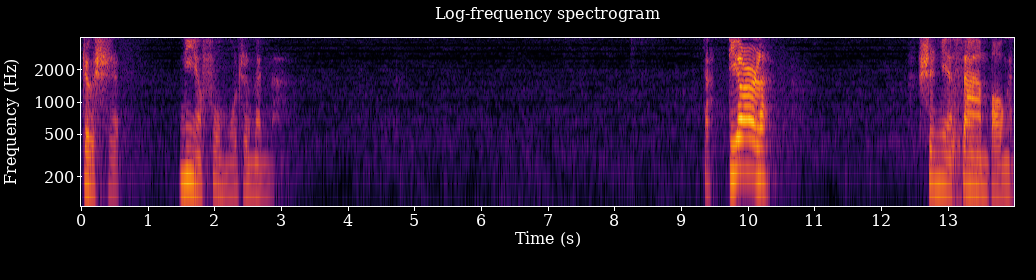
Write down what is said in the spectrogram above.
这个是念父母之恩呐。第二呢，是念三宝恩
